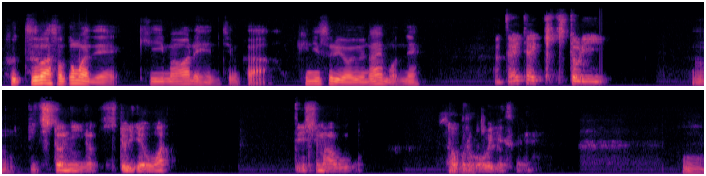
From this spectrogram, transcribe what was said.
普通はそこまで気回れへんっていうか、気にする余裕ないもんね。大体聞き取り、うん。1と2の聞き取りで終わってしまうところが多いですね。うん。や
